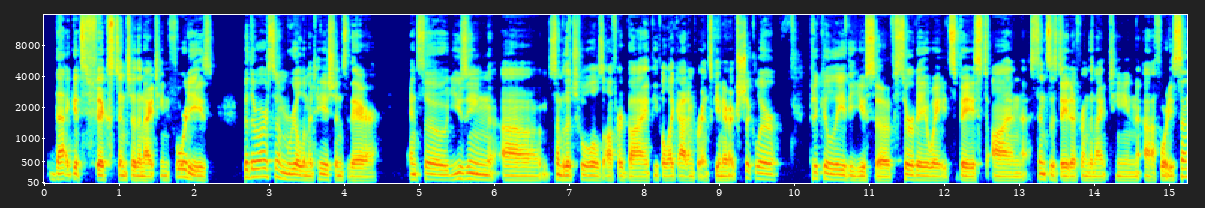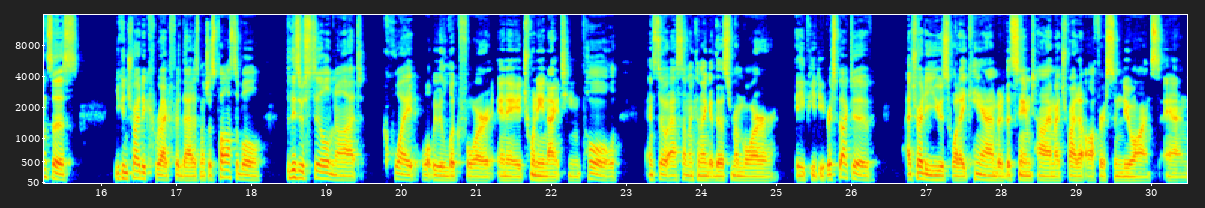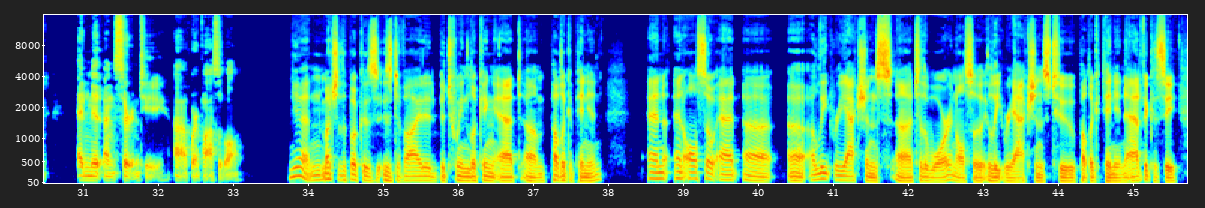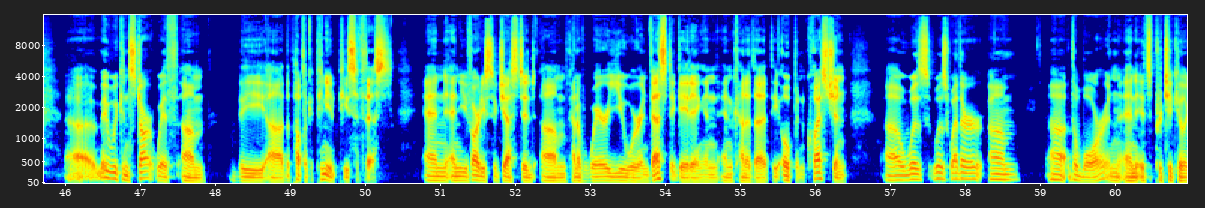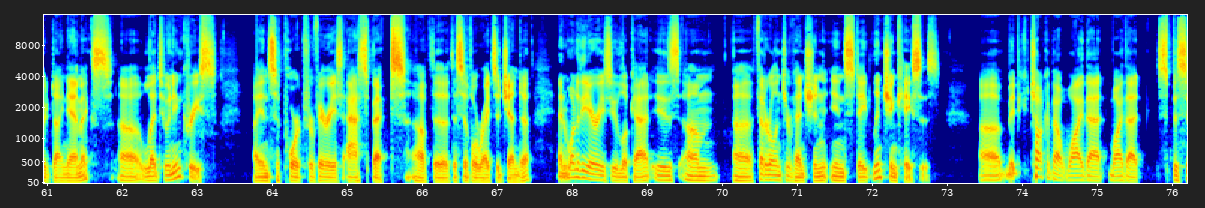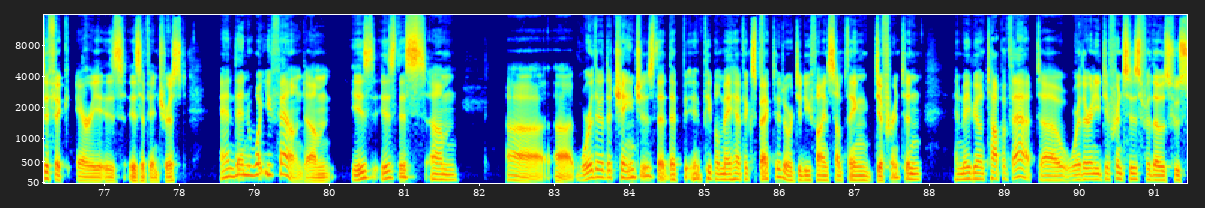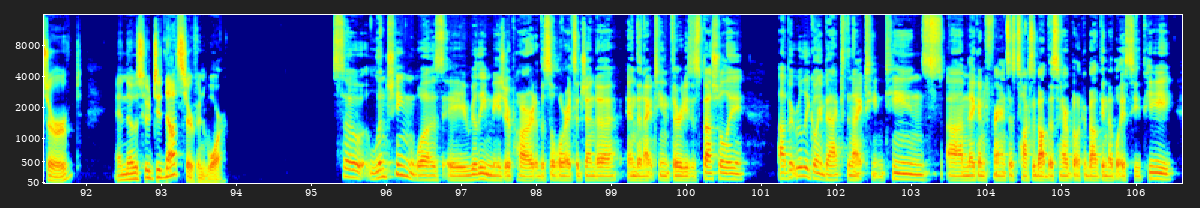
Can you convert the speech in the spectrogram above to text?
That gets fixed into the 1940s but there are some real limitations there. And so, using um, some of the tools offered by people like Adam Berinsky and Eric Schickler, particularly the use of survey weights based on census data from the 1940 census, you can try to correct for that as much as possible. But these are still not quite what we would look for in a 2019 poll. And so, as someone coming at this from a more APD perspective, I try to use what I can, but at the same time, I try to offer some nuance and admit uncertainty uh, where possible. Yeah, and much of the book is is divided between looking at um, public opinion and and also at uh, uh, elite reactions uh, to the war and also elite reactions to public opinion advocacy. Uh, maybe we can start with um, the uh, the public opinion piece of this. And, and you've already suggested um, kind of where you were investigating and, and kind of the, the open question was was whether um, uh, the war and, and its particular dynamics uh, led to an increase uh, in support for various aspects of the, the civil rights agenda. And one of the areas you look at is um, uh, federal intervention in state lynching cases. Uh, maybe you could talk about why that why that specific area is is of interest, and then what you found. Um, is is this um, uh, uh, were there the changes that, that people may have expected, or did you find something different? And and maybe on top of that, uh, were there any differences for those who served and those who did not serve in war? So, lynching was a really major part of the civil rights agenda in the 1930s, especially, uh, but really going back to the 19 teens. Uh, Megan Francis talks about this in her book about the NAACP.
